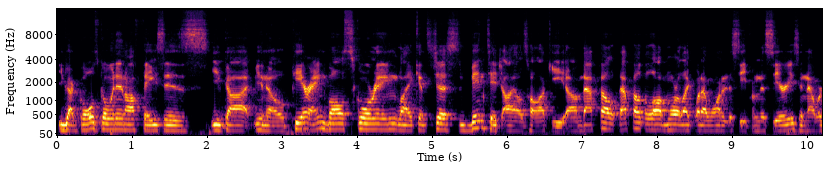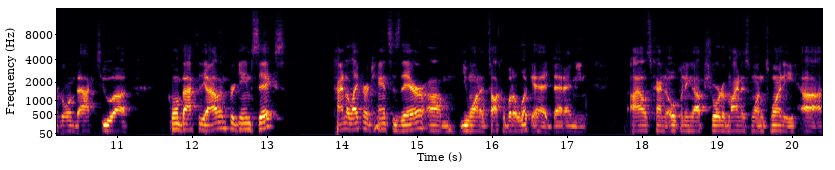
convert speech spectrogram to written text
You got goals going in off faces. You got you know Pierre Engvall scoring. Like it's just vintage Isles hockey. Um, that felt that felt a lot more like what I wanted to see from this series. And now we're going back to uh, going back to the island for Game Six. Kind of like our chances there. Um, you want to talk about a look ahead bet? I mean, Isles kind of opening up short of minus one twenty. Uh,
